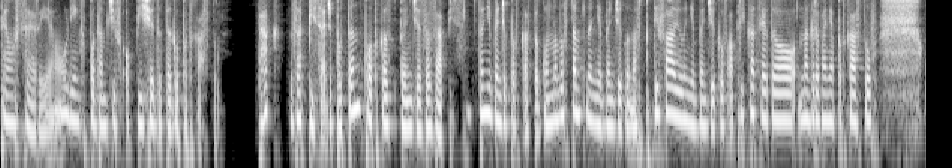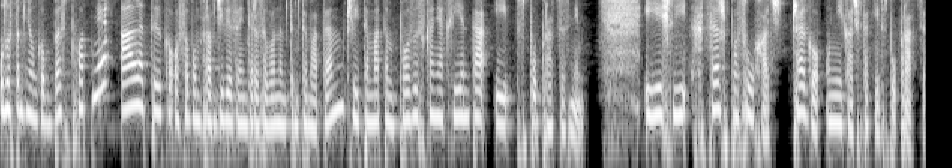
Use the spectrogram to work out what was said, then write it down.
tę serię. Link podam Ci w opisie do tego podcastu tak zapisać, bo ten podcast będzie za zapis. To nie będzie podcast ogólnodostępny, nie będzie go na Spotify'u, nie będzie go w aplikacjach do nagrywania podcastów. Udostępnię go bezpłatnie, ale tylko osobom prawdziwie zainteresowanym tym tematem, czyli tematem pozyskania klienta i współpracy z nim. I jeśli chcesz posłuchać, czego unikać w takiej współpracy,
